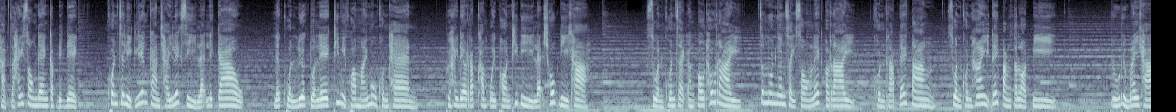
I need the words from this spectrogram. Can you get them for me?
หากจะให้ซองแดงกับเด็กๆ ควรจะหลีกเลี่ยงการใช้เลข 4 และเลข 9 และควรเลือกตัวเลขที่มีความหมายมงคลแทน เพื่อให้ได้รับคำอวยพรที่ดีและโชคดีค่ะ ส่วนควรแจกอังเปาเท่าไหร่ จำนวนเงินใส่ซองเลขอะไร คนรับได้ตังค์ส่วนคนให้ได้ปังตลอดปี รู้หรือไม่คะ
